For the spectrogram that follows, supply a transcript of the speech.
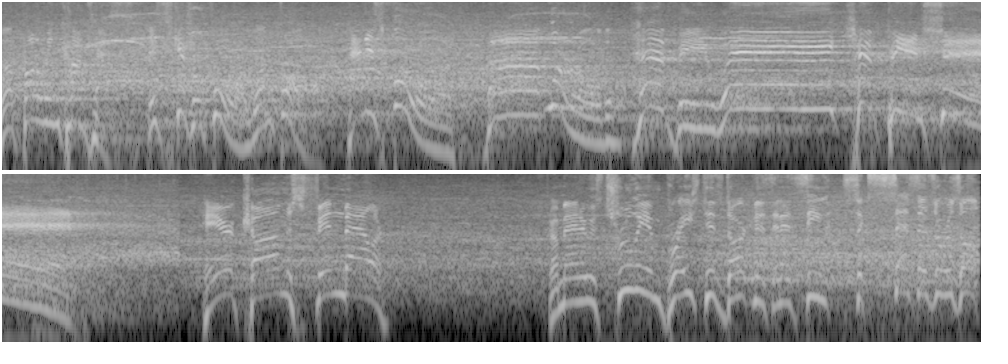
The following contest is scheduled for one fall and is for the World Heavyweight Championship. Here comes Finn Balor. A man who has truly embraced his darkness and has seen success as a result.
